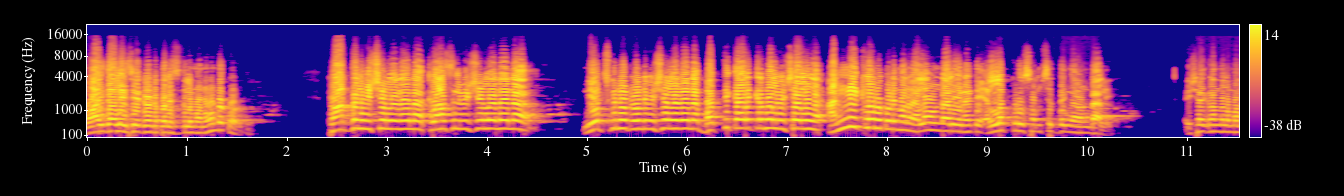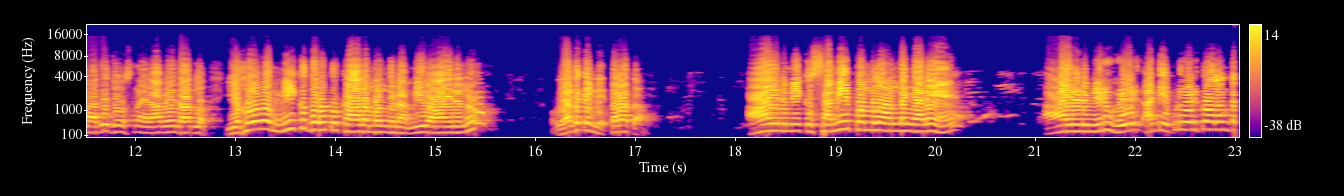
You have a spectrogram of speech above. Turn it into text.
వాయిదాలు వేసేటువంటి పరిస్థితులు మనం ఉండకూడదు. ప్రార్థన విషయంలోనైనా క్లాసుల విషయంలోనైనా నేర్చుకునేటువంటి విషయంలోనైనా భక్తి కార్యక్రమాల విషయాలలో అన్నిట్లోనూ కూడా మనం ఎలా ఉండాలి అంటే ఎల్లప్పుడూ సంసిద్ధంగా ఉండాలి. యశాగ్రంథంలో మనం అదే చూస్తున్నాం యాభై దారిలో. యహోవ మీకు దొరకు కాలమందున మీరు ఆయనను వెతకండి తర్వాత ఆయన మీకు సమీపంలో ఉండగానే ఆయనను మీరు వేడు అంటే ఎప్పుడు వేడుకోవాలంట?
